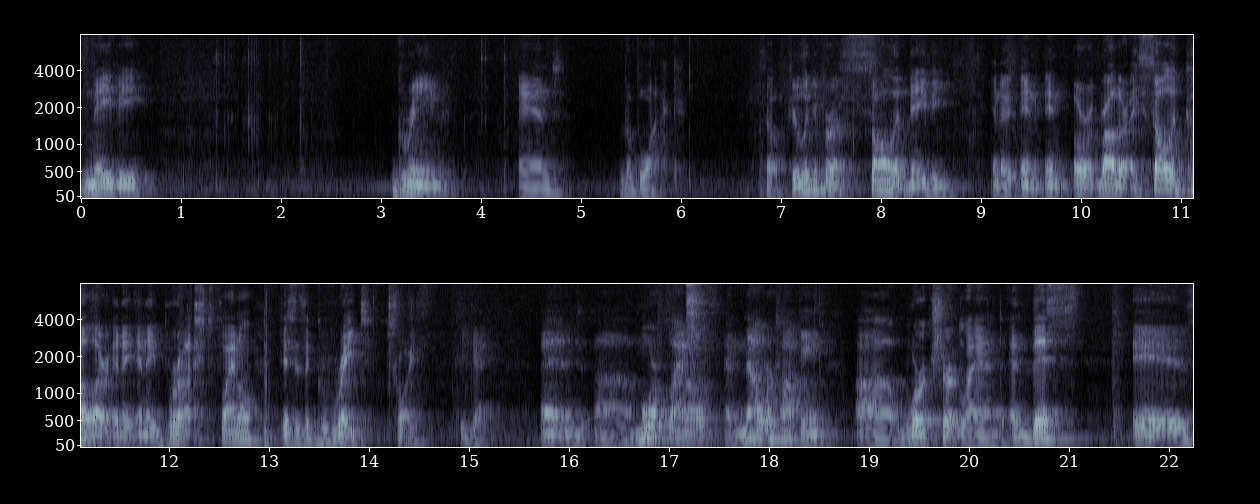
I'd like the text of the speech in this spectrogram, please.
navy, green, and the black. So if you're looking for a solid navy, in a, in, in, or rather a solid color in a, in a brushed flannel, this is a great choice to get. And uh, more flannels, and now we're talking uh, work shirt land, and this is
